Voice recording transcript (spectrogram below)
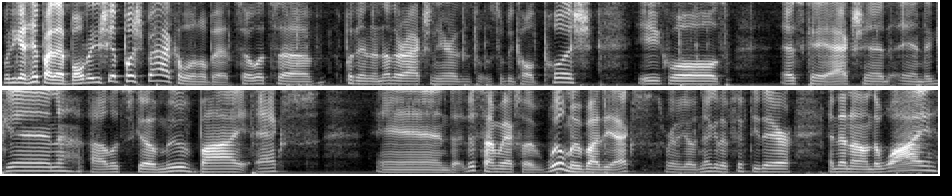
when you get hit by that boulder, you should get pushed back a little bit. So let's uh, put in another action here. This will be called push equals sk action, and again, uh, let's go move by x, and this time we actually will move by the x. So we're going to go negative 50 there. And then on the y,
